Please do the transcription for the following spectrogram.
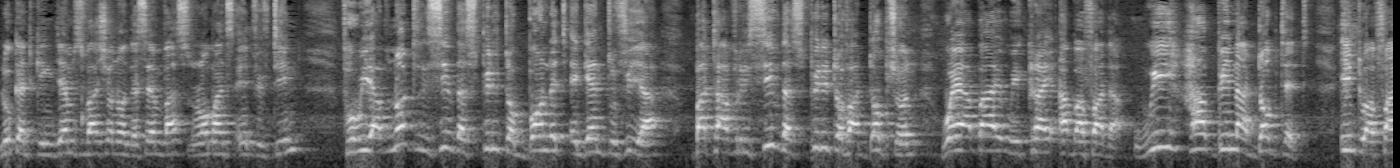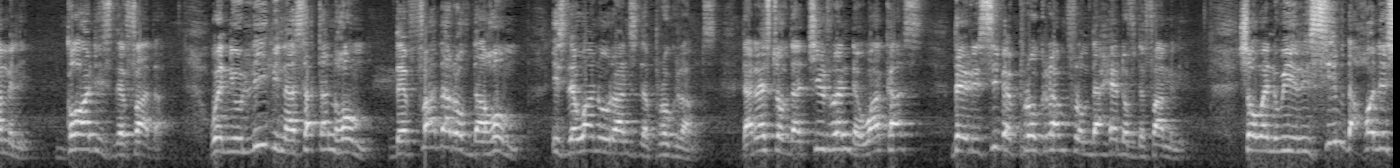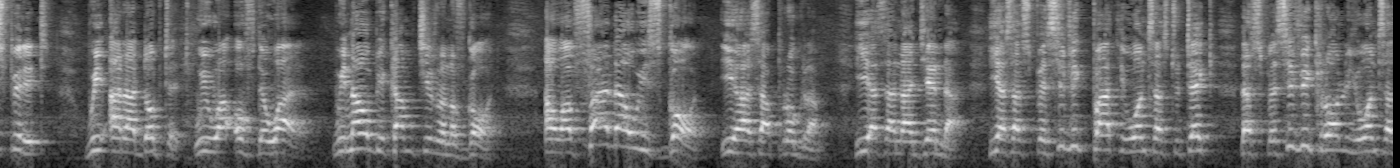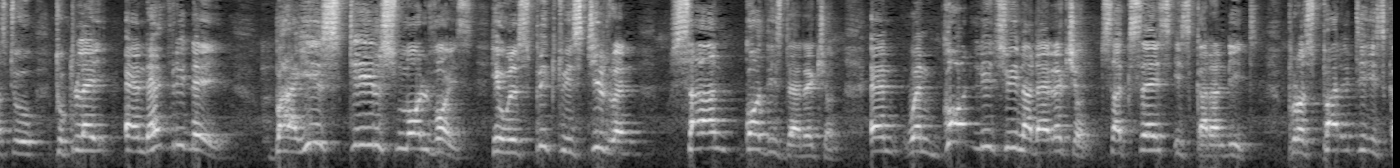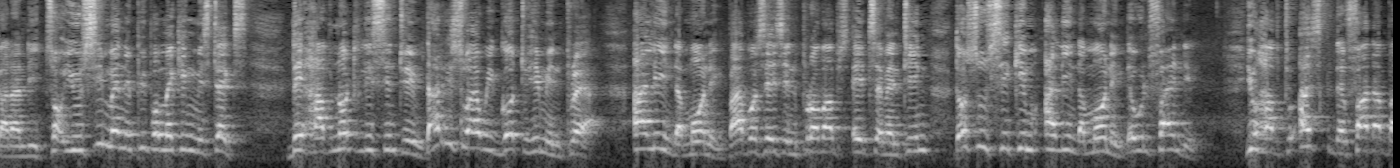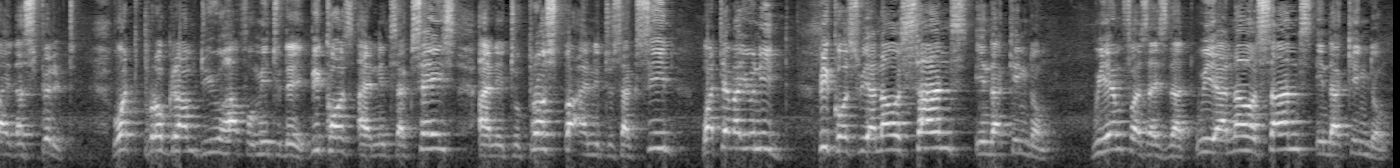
Look at King James Version on the same verse, Romans 8:15. For we have not received the spirit of bondage again to fear, but have received the spirit of adoption, whereby we cry, Abba, Father. We have been adopted into a family. God is the Father. When you live in a certain home, the father of the home is the one who runs the programs. The rest of the children, the workers, they receive a program from the head of the family. So when we receive the Holy Spirit, we are adopted. We were of the world. We now become children of God. Our Father who is God, He has a program. He has an agenda. He has a specific path He wants us to take, the specific role He wants us to, to play. And every day, by His still small voice, He will speak to His children Son, go this direction. And when God leads you in a direction, success is guaranteed. Prosperity is guaranteed. So you see many people making mistakes. They have not listened to him. That is why we go to him in prayer. Early in the morning. Bible says in Proverbs 8:17, those who seek him early in the morning, they will find him. You have to ask the Father by the Spirit. What program do you have for me today? Because I need success, I need to prosper, I need to succeed, whatever you need because we are now sons in the kingdom. We emphasize that we are now sons in the kingdom.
